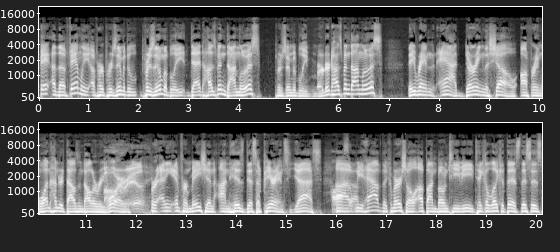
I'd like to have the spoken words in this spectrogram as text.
fa- uh, the family of her presumably, presumably dead husband Don Lewis, presumably murdered husband Don Lewis. They ran an ad during the show offering one hundred thousand dollar reward really? for any information on his disappearance. Yes, uh, we have the commercial up on Bone TV. Take a look at this. This is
